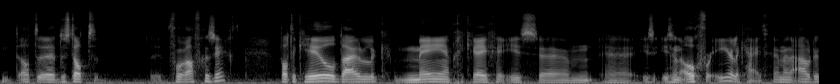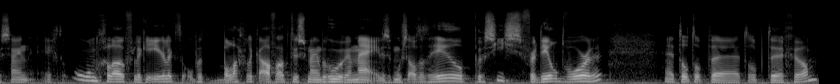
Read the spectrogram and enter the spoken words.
Dat, uh, dus dat uh, vooraf gezegd. Wat ik heel duidelijk mee heb gekregen is, um, uh, is, is, een oog voor eerlijkheid. Mijn ouders zijn echt ongelooflijk eerlijk op het belachelijke af, ook tussen mijn broer en mij. Dus het moest altijd heel precies verdeeld worden, tot, op, tot op de gram.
